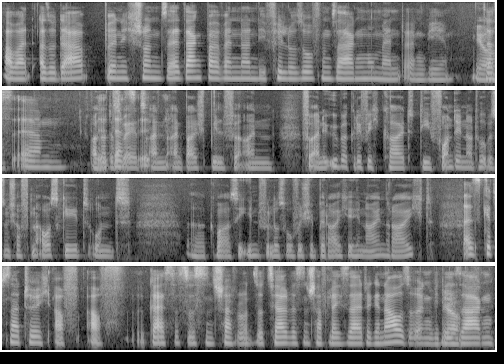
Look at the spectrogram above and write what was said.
Aber also da bin ich schon sehr dankbar, wenn dann die Philosophen sagen, Moment irgendwie. Ja. Das, ähm, also das, das wäre jetzt ein, ein Beispiel für, ein, für eine Übergriffigkeit, die von den Naturwissenschaften ausgeht und quasi in philosophische Bereiche hineinreicht. Es gibt es natürlich auf, auf Geisteswissenschaft und sozialwissenschaftlicher Seite genauso irgendwie, die ja. sagen,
